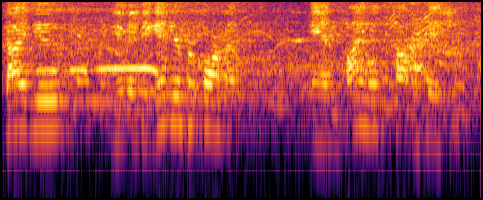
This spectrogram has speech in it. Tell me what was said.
Skyview, you may begin your performance in finals competition.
